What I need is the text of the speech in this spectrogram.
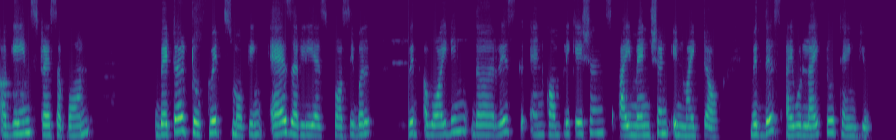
again stress upon better to quit smoking as early as possible with avoiding the risk and complications I mentioned in my talk. With this, I would like to thank you.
